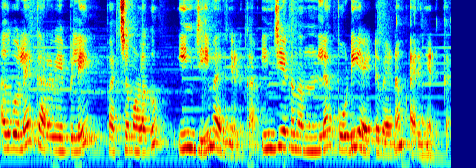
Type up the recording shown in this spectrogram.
അതുപോലെ കറിവേപ്പിലയും പച്ചമുളകും ഇഞ്ചിയും അരിഞ്ഞെടുക്കാം. ഇഞ്ചിയൊക്കെ നല്ല പൊടിയായിട്ട് വേണം അരിഞ്ഞെടുക്കാൻ.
